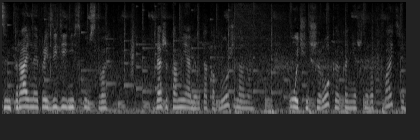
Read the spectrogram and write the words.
центральное произведение искусства. Даже камнями вот так обложено оно. Очень широкое, конечно, в обхвате.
